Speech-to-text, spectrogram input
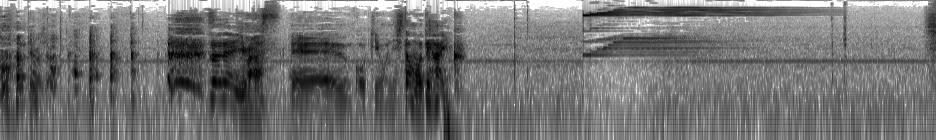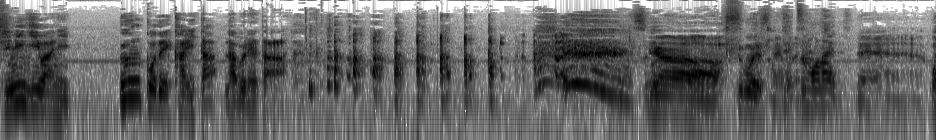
頬張ってみましょう。それではいきます。えー、うんこを季語にしたモテ俳句。死に際に、うんこで書いたラブレター。いすごいやー、すごいですね、これ。鉄もないですね。こ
